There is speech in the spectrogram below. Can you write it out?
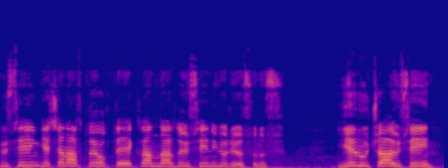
Hüseyin geçen hafta yoktu. Ekranlarda Hüseyin'i görüyorsunuz. Yer uçağı Hüseyin.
